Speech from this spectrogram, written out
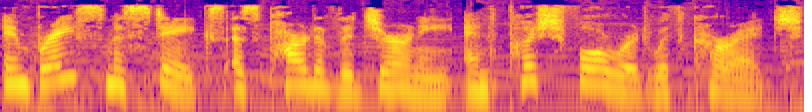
Embrace mistakes as part of the journey and push forward with courage.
